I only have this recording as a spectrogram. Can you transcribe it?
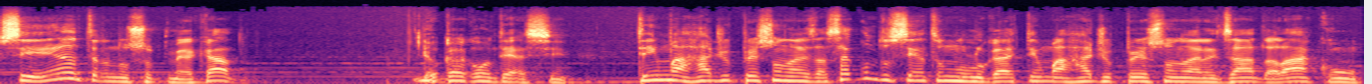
você entra no supermercado, e o que acontece? Tem uma rádio personalizada. Sabe quando você entra num lugar e tem uma rádio personalizada lá com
